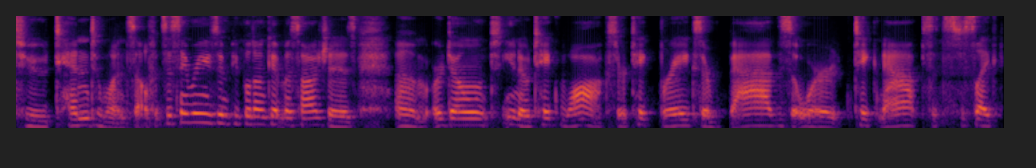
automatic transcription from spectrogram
to tend to oneself. It's the same reason people don't get massages um, or don't you know take walks or take breaks or baths or take naps. It's just like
